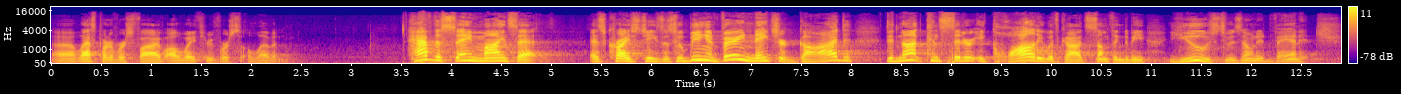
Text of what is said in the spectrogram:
uh, last part of verse 5, all the way through verse 11. Have the same mindset as Christ Jesus, who, being in very nature God, did not consider equality with God something to be used to his own advantage.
